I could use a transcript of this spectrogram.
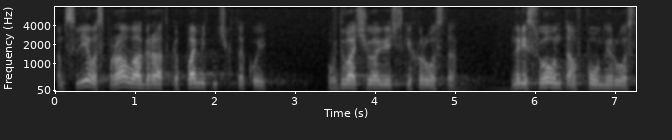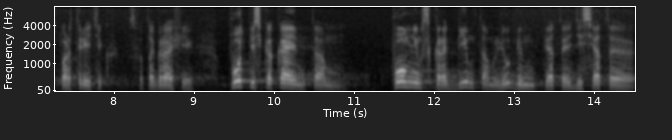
Там слева, справа оградка, памятничек такой в два человеческих роста – нарисован там в полный рост портретик с фотографией. Подпись какая-нибудь там, помним, скорбим, там, любим, пятое, десятое.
